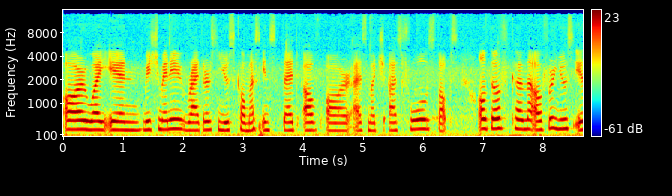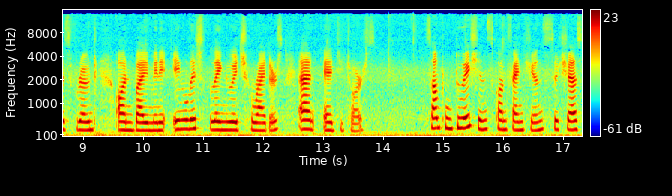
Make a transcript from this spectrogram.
or way in which many writers use commas instead of or as much as full stops. Although comma overuse is frowned on by many English language writers and editors. Some punctuation conventions, such as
